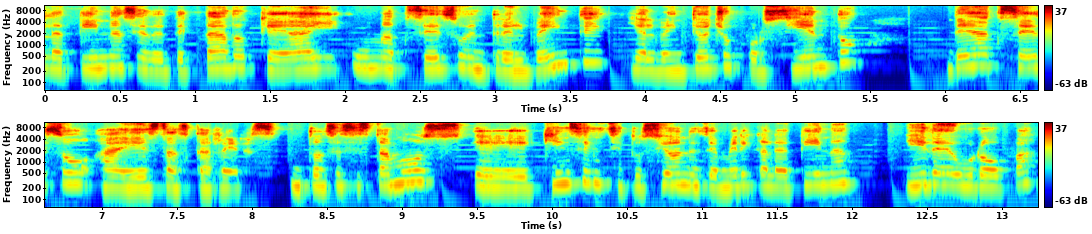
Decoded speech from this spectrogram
Latina se ha detectado que hay un acceso entre el 20 y el 28% de acceso a estas carreras. Entonces estamos 15 eh, instituciones de América Latina y de Europa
